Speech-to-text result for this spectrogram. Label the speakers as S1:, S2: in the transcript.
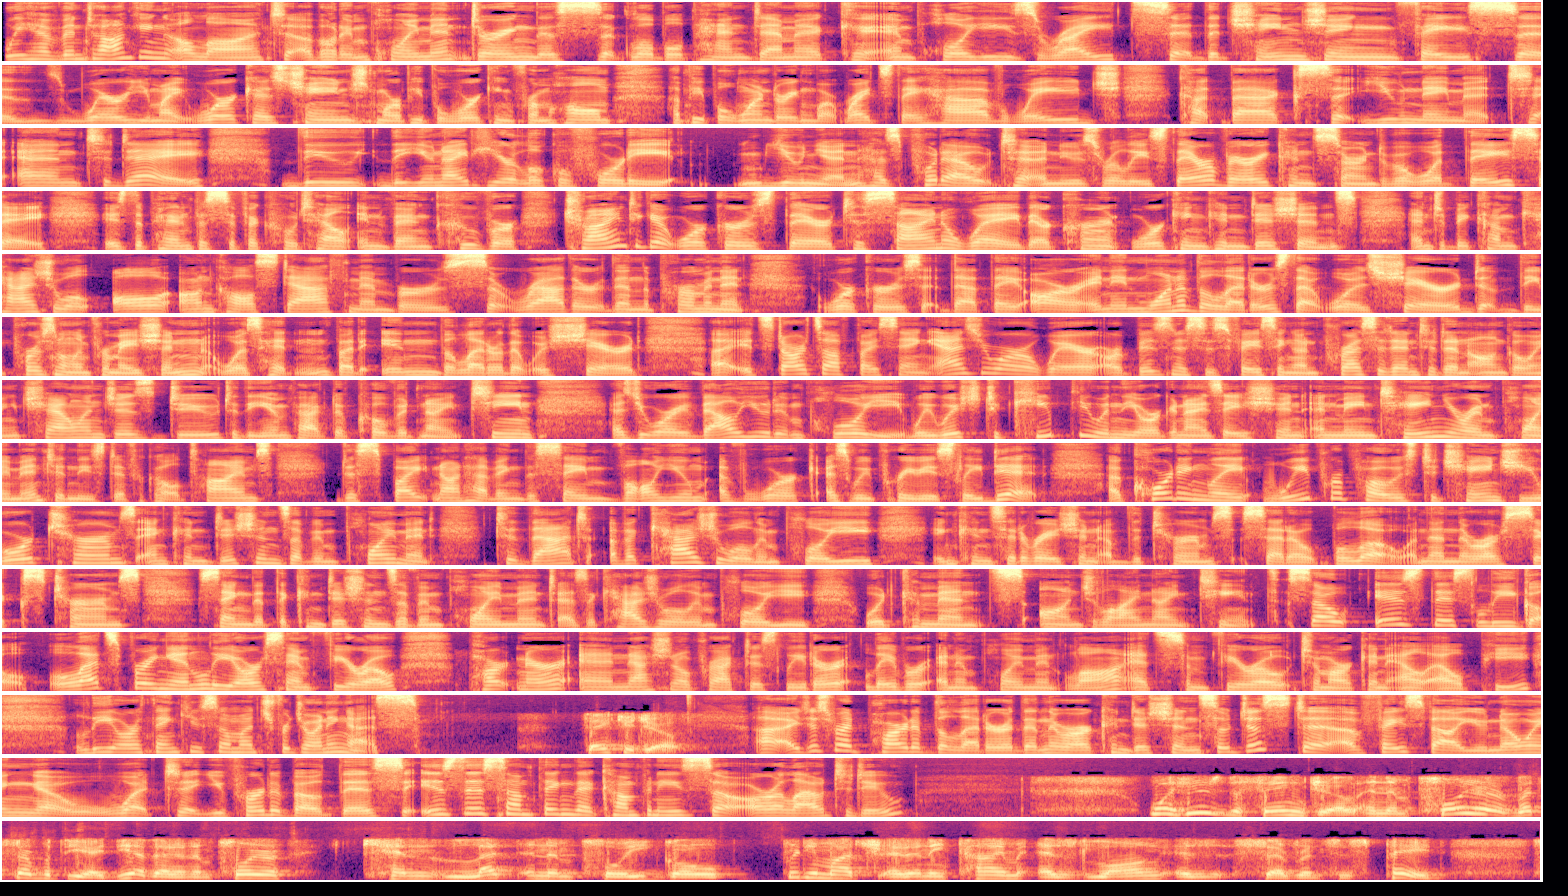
S1: We have been talking a lot about employment during this global pandemic, employees' rights, the changing face where you might work has changed, more people working from home, uh, people wondering what rights they have, wage cutbacks, you name it. And today, the, the Unite Here Local 40 union has put out a news release. They're very concerned about what they say is the Pan Pacific Hotel in Vancouver trying to get workers there to sign away their current working conditions and to become casual all on call staff members rather than the permanent workers that they are. And in one of the letters that was shared, the personal information was hidden, but in the letter that was shared, uh, it starts off by saying, As you are aware, our business is facing unprecedented and ongoing challenges due to the impact of COVID 19. As you are a valued employee, we wish to keep you in the organization and maintain your employment in these difficult times, despite not having the same volume of work as we previously did. Accordingly, we propose to change your terms and conditions of employment to that of a casual employee in consideration of the terms set out below. And then there are six terms saying that the conditions of employment as a casual employee would commence on July 19th. So is this legal? Let's bring in Lior Partner and national practice leader, labor and employment law at Samfiru Tumarkin LLP. Lior, thank you so much for joining us.
S2: Thank you, Joe.
S1: Uh, I just read part of the letter, then there are conditions. So, just uh, face value, knowing uh, what uh, you've heard about this, is this something that companies uh, are allowed to do?
S2: Well, here's the thing, Jill. An employer, let's start with the idea that an employer can let an employee go pretty much at any time as long as severance is paid.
